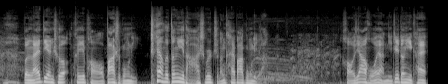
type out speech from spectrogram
本来电车可以跑八十公里，这样的灯一打，是不是只能开八公里了？好家伙呀！你这灯一开，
